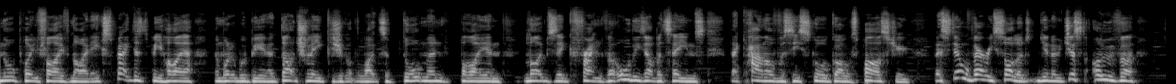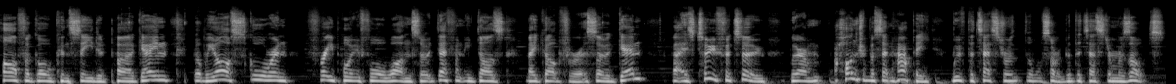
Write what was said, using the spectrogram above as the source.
0.59. Expected to be higher than what it would be in a Dutch league because you've got the likes of Dortmund, Bayern, Leipzig, Frankfurt, all these other teams that can obviously score goals past you. But still very solid, you know, just over half a goal conceded per game, but we are scoring 3.41, so it definitely does make up for it. So again, that is two for two. We're 100% happy with the test, oh, sorry, with the test and results.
